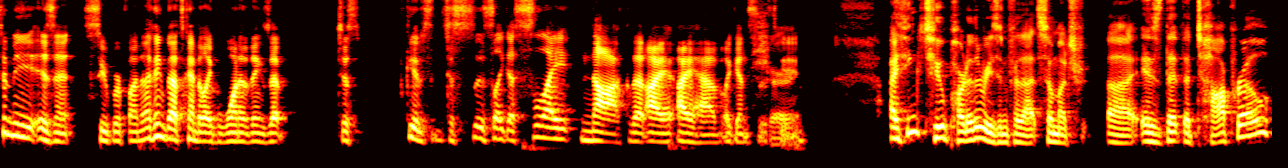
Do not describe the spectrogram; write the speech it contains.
to me isn't super fun. I think that's kind of like one of the things that just gives just it's like a slight knock that I I have against this sure. game. I think too part of the reason for that so much uh, is that the top row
